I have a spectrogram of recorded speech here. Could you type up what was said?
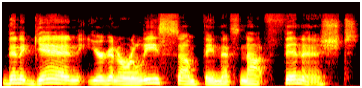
then again you're going to release something that's not finished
